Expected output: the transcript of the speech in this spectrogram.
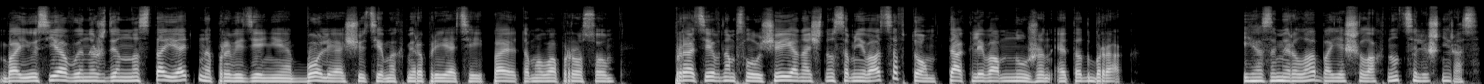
боюсь, я вынужден настоять на проведении более ощутимых мероприятий по этому вопросу. В противном случае я начну сомневаться в том, так ли вам нужен этот брак». Я замерла, боясь шелохнуться лишний раз.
